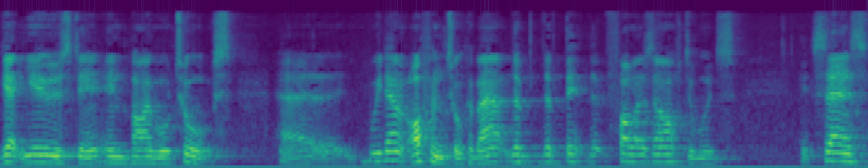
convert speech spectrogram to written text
get used in, Bible talks. Uh, we don't often talk about the, the bit that follows afterwards. It says,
